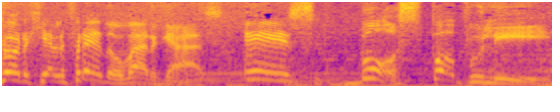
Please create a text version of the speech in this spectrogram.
Jorge Alfredo Vargas es Voz Populi.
